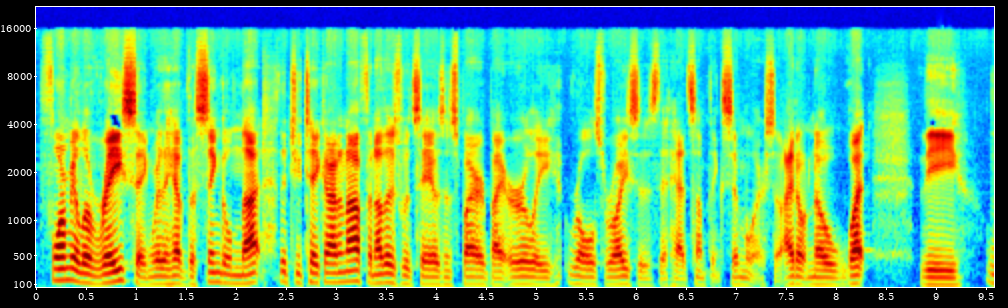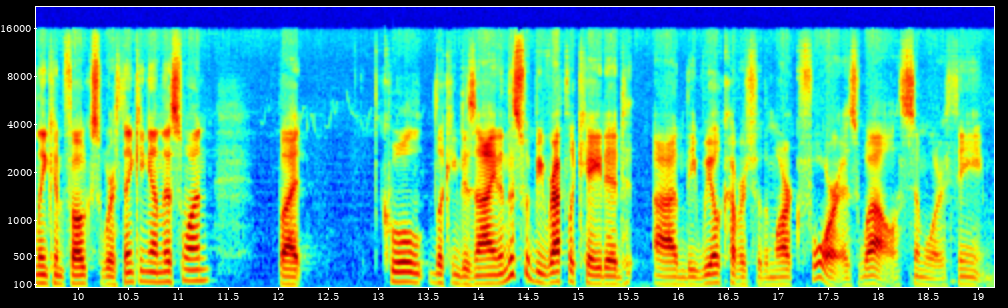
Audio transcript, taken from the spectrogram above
Formula Racing, where they have the single nut that you take on and off, and others would say it was inspired by early Rolls Royces that had something similar. So I don't know what the Lincoln folks were thinking on this one, but cool looking design. And this would be replicated on the wheel covers for the Mark IV as well, similar theme.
